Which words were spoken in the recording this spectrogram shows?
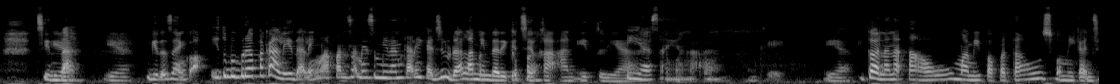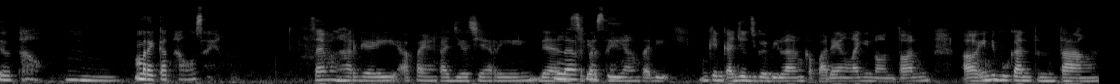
cinta Iya. gitu sayang kok itu beberapa kali darling 8 sampai 9 kali Kak Jil udah alamin dari kecil Kepekaan itu ya. iya sayang. Oke. Iya. itu anak-anak tahu mami papa tahu suami Kak tahu Hmm. mereka tahu sayang Saya menghargai apa yang Kak Jill sharing dan Love you, seperti yang tadi mungkin Kak Jill juga bilang kepada yang lagi nonton, eh, ini bukan tentang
